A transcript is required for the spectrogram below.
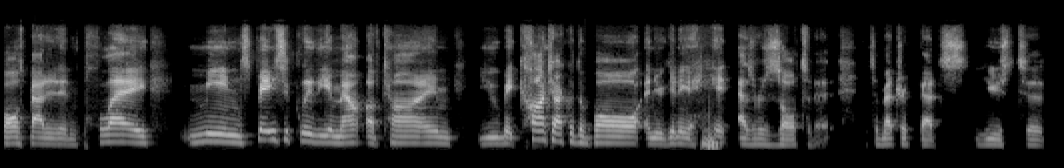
balls batted in play, means basically the amount of time you make contact with the ball and you're getting a hit as a result of it. It's a metric that's used to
